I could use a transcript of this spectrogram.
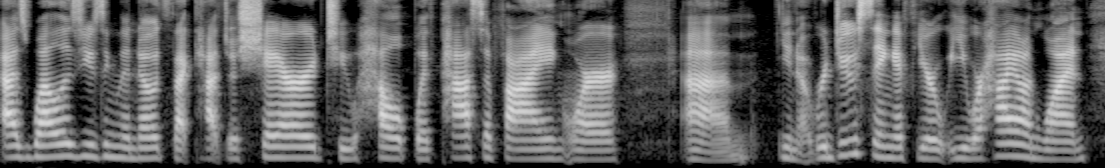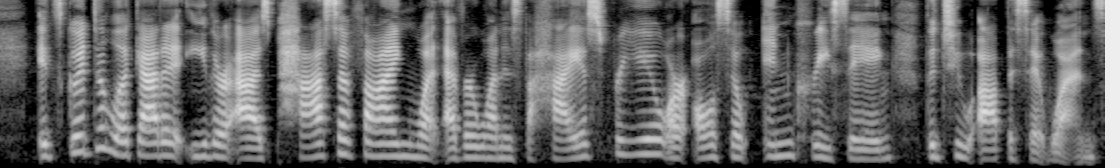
as well as using the notes that Kat just shared to help with pacifying or, um, you know, reducing if you're you were high on one. It's good to look at it either as pacifying whatever one is the highest for you or also increasing the two opposite ones.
